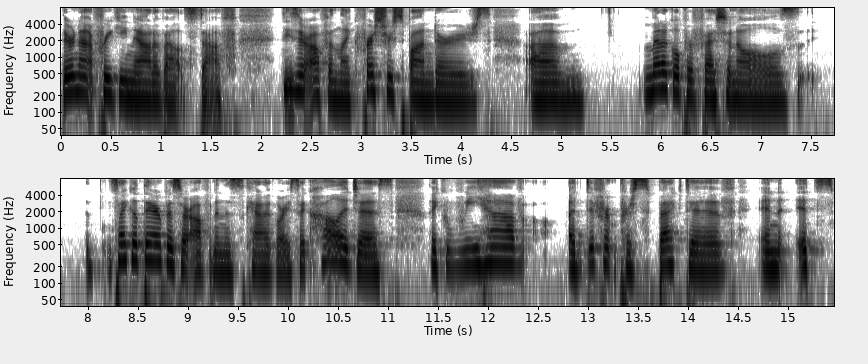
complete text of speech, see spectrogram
they're not freaking out about stuff. These are often like first responders, um, medical professionals, psychotherapists are often in this category, psychologists. Like we have a different perspective and it's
